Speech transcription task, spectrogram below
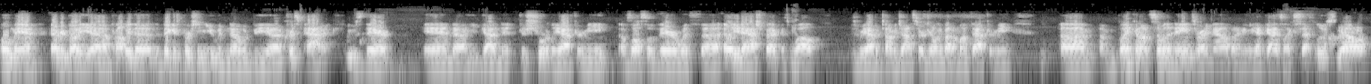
Oh man, everybody. Uh, probably the, the biggest person you would know would be uh, Chris Paddack. He was there, and uh, he'd gotten it just shortly after me. I was also there with uh, Elliot Ashbeck as yep. well. He was rehabbing Tommy John surgery only about a month after me. Um, I'm blanking on some of the names right now, but I mean, we had guys like Seth Lucio,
